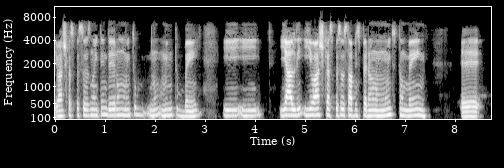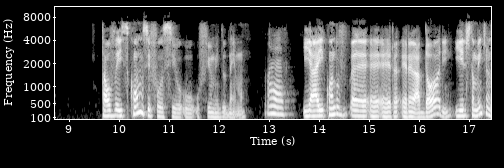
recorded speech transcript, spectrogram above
Eu acho que as pessoas não entenderam muito, muito bem. E, e, e, ali, e eu acho que as pessoas estavam esperando muito também. É, talvez como se fosse o, o filme do Nemo. É, e aí, quando é, é, era, era a Dory, e eles também tinham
